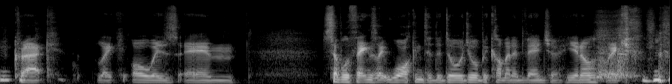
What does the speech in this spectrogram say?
crack. Like always, um, simple things like walking to the dojo become an adventure. You know, like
